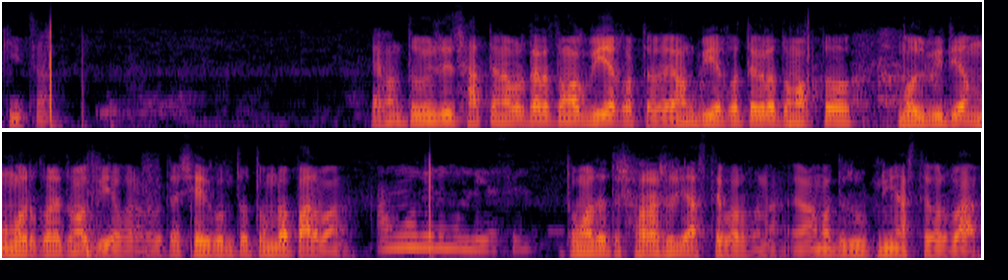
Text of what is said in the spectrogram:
কি চান? এখন তুমি যদি ছাড়তে না পারো তাহলে তোমাকে বিয়ে করতে হবে। এখন বিয়ে করতে গেলে তোমাকে তো মলবি দিয়ে মোহর করে তোমাকে বিয়ে করা লাগবে তো সেরকম তো তোমরা পারবা না। তোমাদের তো সরাসরি আসতে পারবে না। আমাদের রূপ নিয়ে আসতে পারবা?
